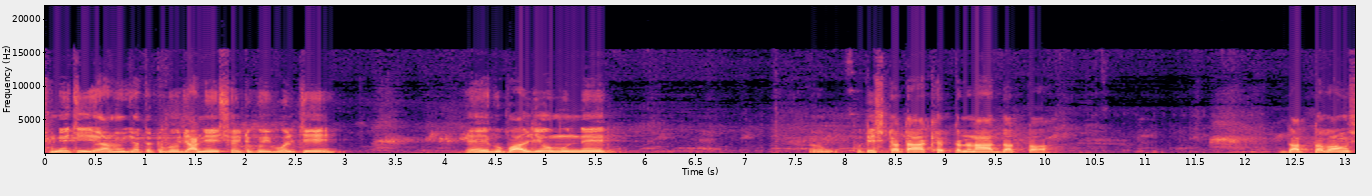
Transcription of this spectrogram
শুনেছি, আমি যতটুকু জানি সেইটুকুই বলছি। এই গোপালজিউ মন্দির প্রতিষ্ঠাতা ক্ষেত্রনাথ দত্ত। দত্ত বংশ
